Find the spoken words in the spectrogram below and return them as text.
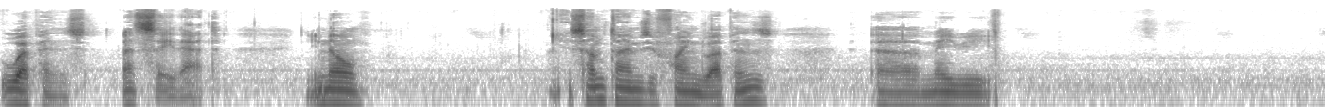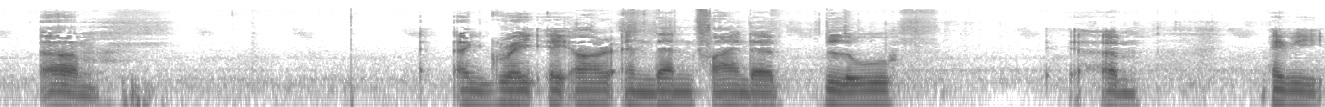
weapons. Let's say that. You know, sometimes you find weapons, uh, maybe um, a gray AR and then find a blue um, maybe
